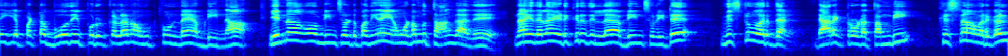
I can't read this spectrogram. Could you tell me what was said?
செய்யப்பட்ட போதைப் பொருட்களை நான் உட்கொண்டேன் அப்படின்னா என்னாகும் அப்படின்னு சொல்லிட்டு பார்த்தீங்கன்னா என் உடம்பு தாங்காது. நான் இதெல்லாம் எடுக்கிறது இல்லை அப்படின்னு சொல்லிட்டு விஷ்ணுவர்தன் டேரக்டரோட தம்பி கிருஷ்ணா அவர்கள்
